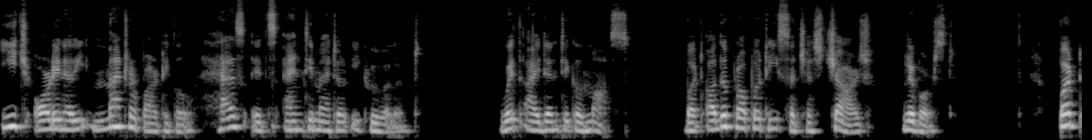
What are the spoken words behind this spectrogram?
Each ordinary matter particle has its antimatter equivalent with identical mass, but other properties such as charge reversed. But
